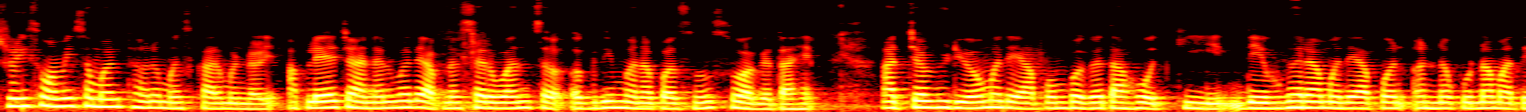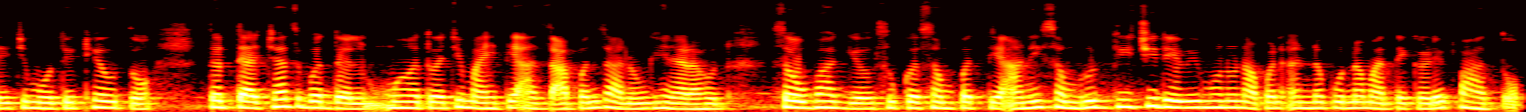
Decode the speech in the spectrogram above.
श्री स्वामी समर्थ नमस्कार मंडळी आपल्या या चॅनलमध्ये आपणा सर्वांचं अगदी मनापासून स्वागत आहे. आजच्या व्हिडिओमध्ये आपण बघत आहोत की देवघरामध्ये आपण अन्नपूर्णा मातेची मूर्ती ठेवतो तर त्याच्याचबद्दल महत्त्वाची माहिती आज आपण जाणून घेणार आहोत. सौभाग्य सुखसंपत्ती आणि समृद्धीची देवी म्हणून आपण अन्नपूर्णा मातेकडे पाहतो.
